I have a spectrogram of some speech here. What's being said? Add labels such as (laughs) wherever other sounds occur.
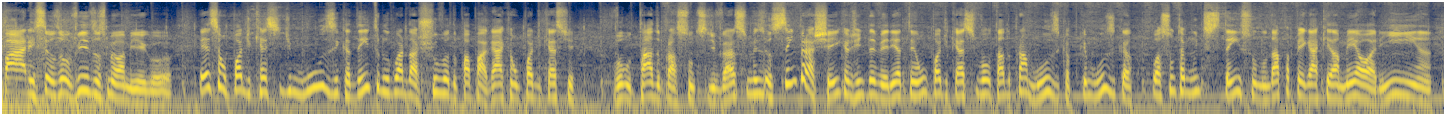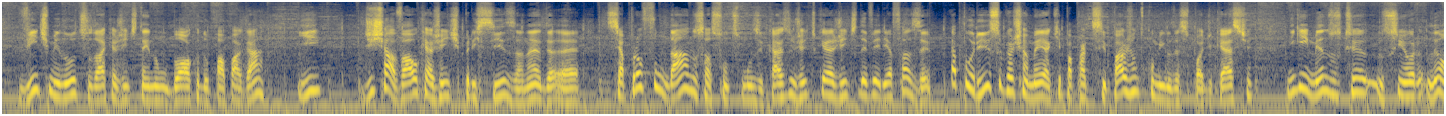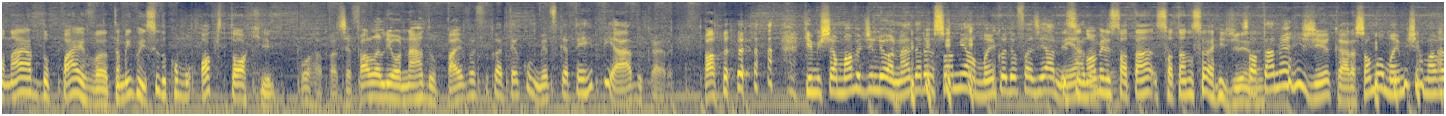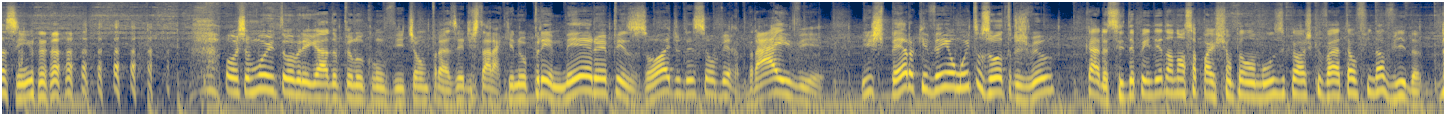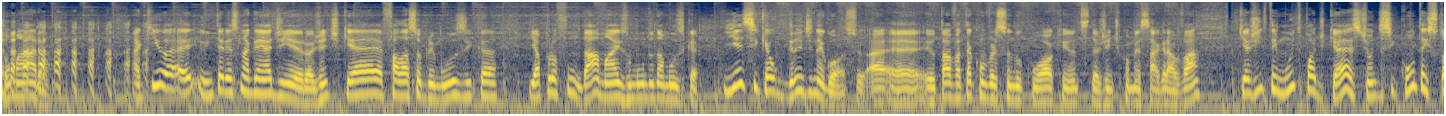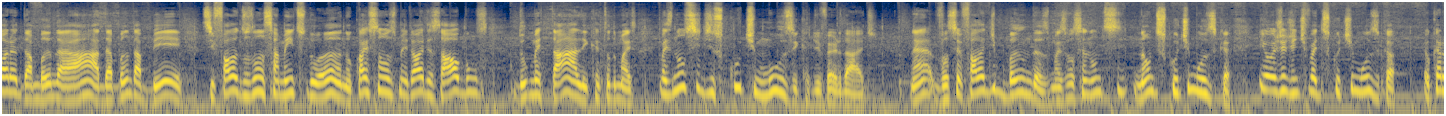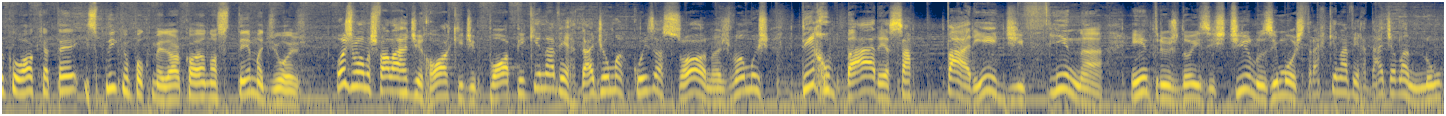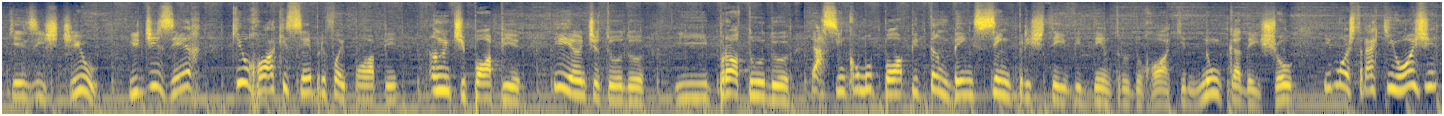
Prepare seus ouvidos, meu amigo. Esse é um podcast de música dentro do guarda-chuva do Papagaio, que é um podcast voltado para assuntos diversos, mas eu sempre achei que a gente deveria ter um podcast voltado para música, porque música, o assunto é muito extenso, não dá para pegar aquela meia horinha, 20 minutos lá que a gente tem num bloco do Papagaio e de chavar o que a gente precisa, né? É, se aprofundar nos assuntos musicais do jeito que a gente deveria fazer. É por isso que eu chamei aqui para participar junto comigo desse podcast ninguém menos que o senhor Leonardo Paiva, também conhecido como Ok Tok. Porra, rapaz, você fala Leonardo Paiva, eu fico até com medo, fico até arrepiado, cara. (laughs) que me chamava de Leonardo era só minha mãe quando eu fazia a merda. Esse nome ele só tá, só tá no seu RG. Só né? tá no RG, cara. Só mamãe me chamava assim. (laughs) Poxa, muito obrigado pelo convite. É um prazer estar aqui no primeiro episódio desse Overdrive. Espero que venham muitos outros, viu? Cara, se depender da nossa paixão pela música, eu acho que vai até o fim da vida. Tomara. (laughs) Aqui é, o interesse não é ganhar dinheiro. A gente quer falar sobre música e aprofundar mais o mundo da música. E esse que é o grande negócio. É, eu estava até conversando com o Ok antes da gente começar a gravar que a gente tem muito podcast onde se conta a história da banda A, da banda B, se fala dos lançamentos do ano, quais são os melhores álbuns do Metallica e tudo mais. Mas não se discute música de verdade. Né? Você fala de bandas, mas você não, não discute música. E hoje a gente vai discutir música. Eu quero que o Ok até explique um pouco melhor qual é o nosso tema de hoje. Hoje vamos falar de rock, de pop, que na verdade é uma coisa só. Nós vamos derrubar essa parede fina entre os dois estilos e mostrar que na verdade ela nunca existiu e dizer que o rock sempre foi pop, anti-pop e anti tudo e pró tudo, assim como o pop também sempre esteve dentro do rock, nunca deixou e mostrar que hoje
